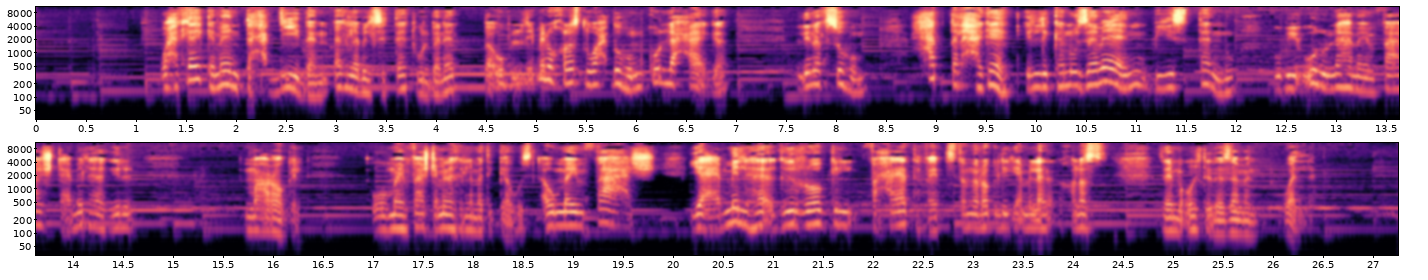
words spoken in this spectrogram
وهتلاقي كمان تحديدا أغلب الستات والبنات بقوا بيعملوا خلاص لوحدهم كل حاجة لنفسهم. حتى الحاجات اللي كانوا زمان بيستنوا وبيقولوا إنها ما ينفعش تعملها غير مع راجل وما ينفعش تعملها غير لما تتجوز أو ما ينفعش يعملها غير راجل في حياتها فهي بتستنى الراجل يجي يعملها. خلاص زي ما قلت ده زمن ولا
